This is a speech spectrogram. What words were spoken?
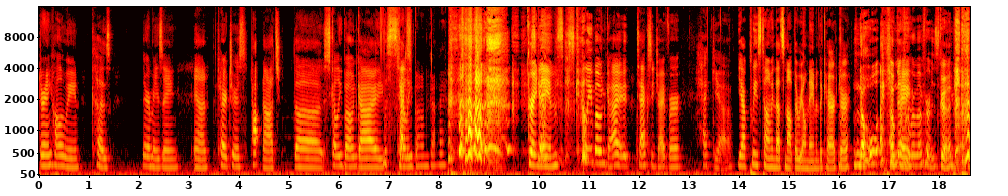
during Halloween cuz they're amazing and the characters top notch. The Skelly Bone guy, The Skelly Bone guy. Great Ske- names. Skelly Bone guy, taxi driver. Heck yeah. Yeah, please tell me that's not the real name of the character. No, I can Okay, never remember his good. name.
